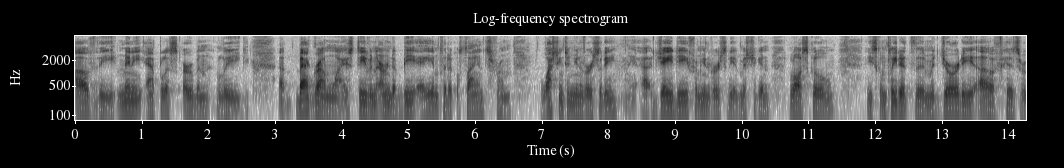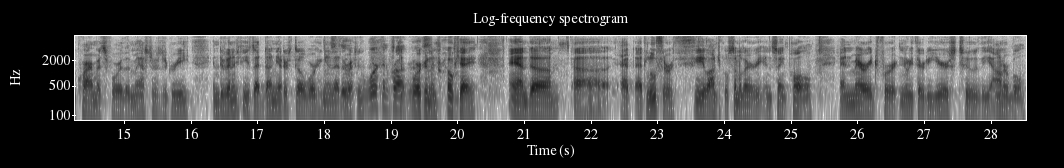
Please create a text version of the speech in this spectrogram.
of the Minneapolis Urban League. Uh, background wise, Stephen earned a BA in political science from Washington University, uh, JD from University of Michigan Law School. He's completed the majority of his requirements for the master's degree in divinity. Is that done yet, or still working in that Still direction? work in Still progress. Working in, okay. And uh, uh, at, at Luther Theological Seminary in St. Paul, and married for nearly 30 years to the Honorable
